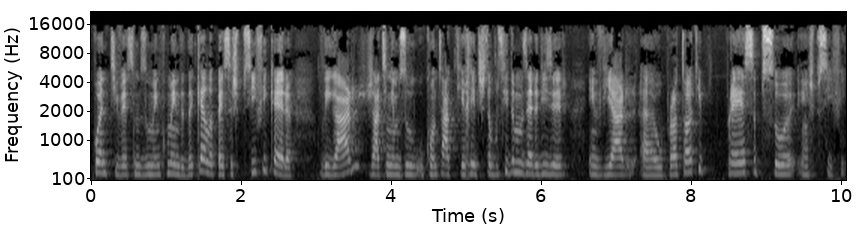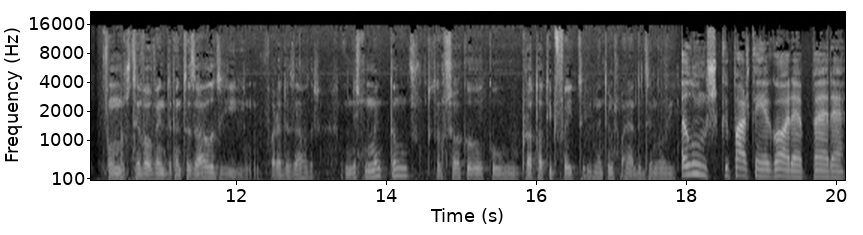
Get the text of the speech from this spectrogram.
quando tivéssemos uma encomenda daquela peça específica, era ligar, já tínhamos o, o contacto e a rede estabelecida, mas era dizer, enviar uh, o protótipo para essa pessoa em específico. Fomos desenvolvendo durante as aulas e fora das aulas. E neste momento estamos, estamos só com, com, o protótipo feito e não temos mais nada desenvolvido. Alunos que partem agora para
